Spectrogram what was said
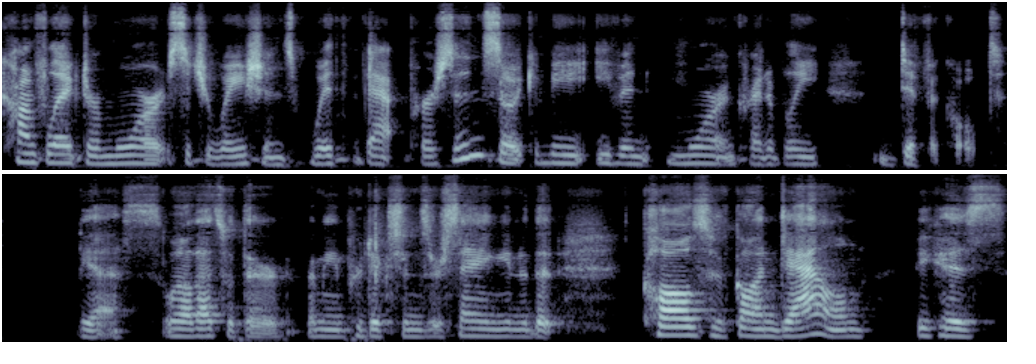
conflict or more situations with that person so it can be even more incredibly difficult Yes. Well, that's what they're, I mean, predictions are saying, you know, that calls have gone down because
